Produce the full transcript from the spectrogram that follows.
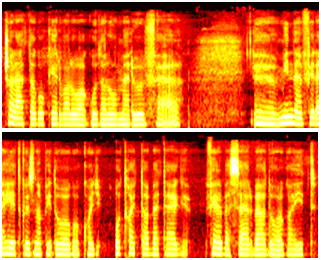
Családtagokért való aggodalom merül fel mindenféle hétköznapi dolgok, hogy ott hagyta a beteg félbeszerbe a dolgait,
